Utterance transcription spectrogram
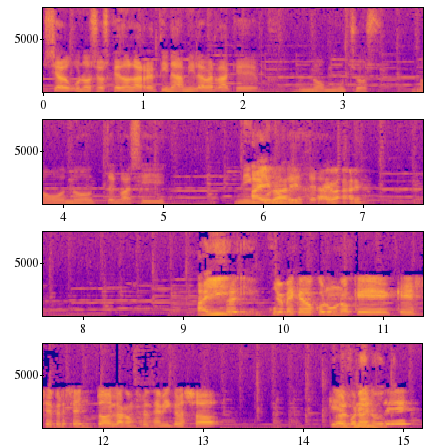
si alguno se os quedó en la retina. A mí la verdad que no muchos. No, no tengo así ninguno Hay varios, hay varios. Hombre, Yo me quedo con uno que, que se presentó en la conferencia de Microsoft, que, 12 bueno, este,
